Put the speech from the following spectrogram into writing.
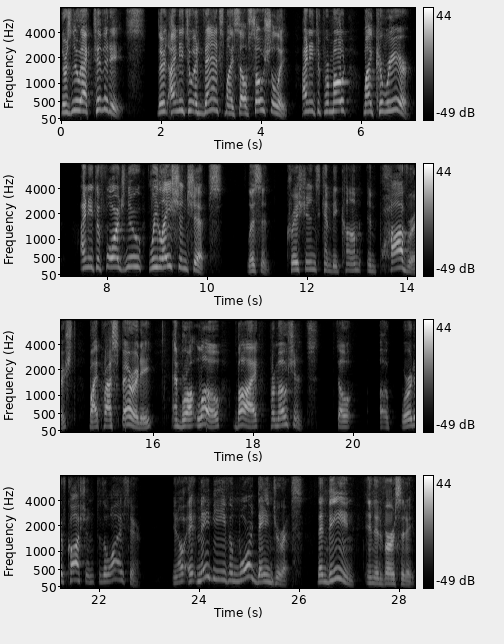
there's new activities. There, I need to advance myself socially. I need to promote my career. I need to forge new relationships. Listen, Christians can become impoverished by prosperity and brought low by promotions. So, a word of caution to the wise here. You know, it may be even more dangerous than being in adversity.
